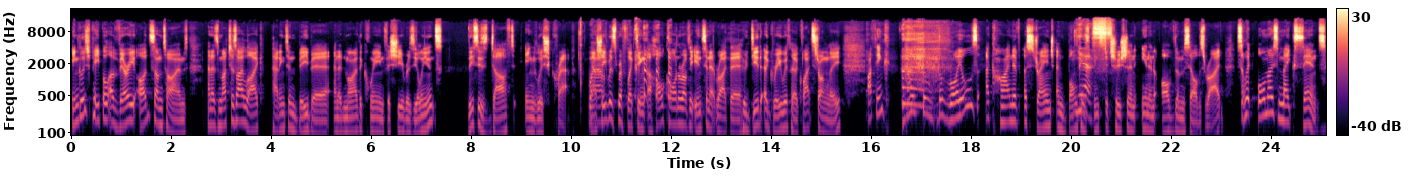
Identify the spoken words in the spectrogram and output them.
English people are very odd sometimes. And as much as I like Paddington Bee Bear and admire the Queen for sheer resilience, this is daft English crap. Wow. Now, she was reflecting a whole corner of the internet right there who did agree with her quite strongly. I think you know, the, the royals are kind of a strange and bonkers Yes. institution in and of themselves, right? So it almost makes sense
